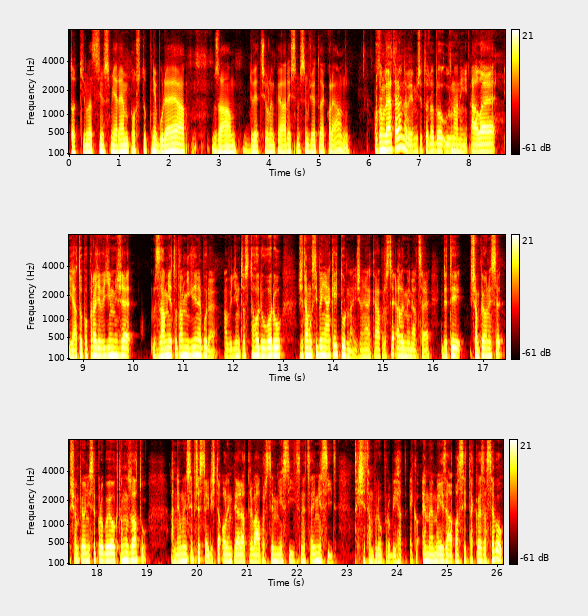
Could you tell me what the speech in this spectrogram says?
to tímhle tím směrem postupně bude a za dvě, tři olympiády si myslím, že je to jako reálný. O tomhle já teda nevím, že tohle bylo uznaný, ale já to popravdě vidím, že za mě to tam nikdy nebude. A vidím to z toho důvodu, že tam musí být nějaký turnaj, že nějaká prostě eliminace, kde ty šampioni se, šampioni se probojují k tomu zlatu. A neumím si představit, když ta olympiáda trvá prostě měsíc, necelý měsíc, takže tam budou probíhat jako MMA zápasy takhle za sebou,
